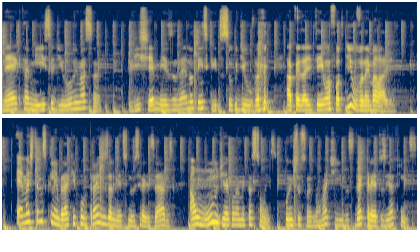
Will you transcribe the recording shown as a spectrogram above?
Néctar misto de uva e maçã. Vixe, é mesmo, né? Não tem escrito suco de uva, apesar de ter uma foto de uva na embalagem. É, mas temos que lembrar que por trás dos alimentos industrializados há um mundo de regulamentações, por instruções normativas, decretos e afins.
